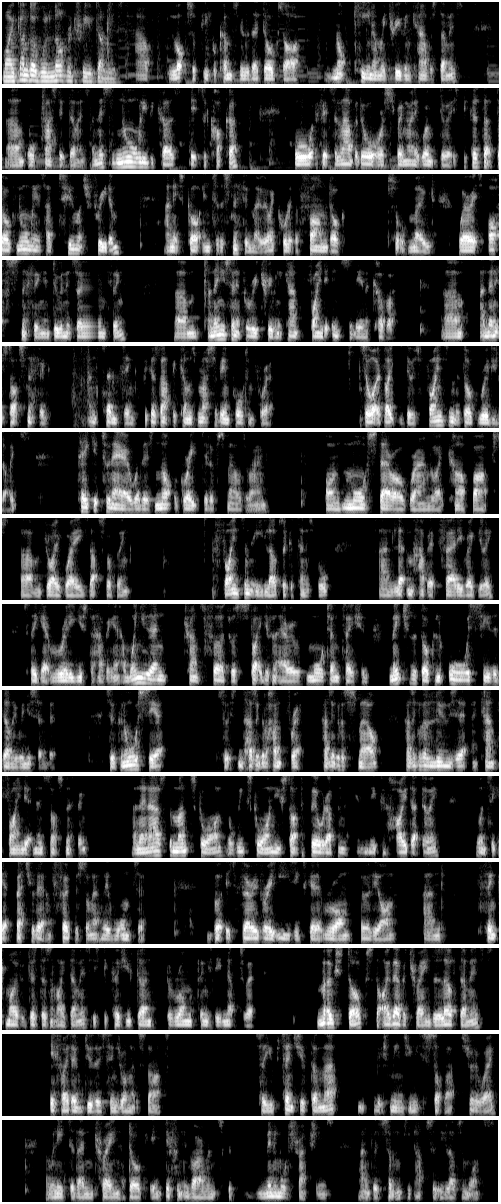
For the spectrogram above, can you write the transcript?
My gun dog will not retrieve dummies. Lots of people come to me with their dogs are not keen on retrieving canvas dummies um, or plastic dummies. And this is normally because it's a cocker or if it's a Labrador or a Springer and it won't do it. It's because that dog normally has had too much freedom and it's got into the sniffing mode. I call it the farm dog sort of mode where it's off sniffing and doing its own thing. Um, and then you send it for retrieve and it can't find it instantly in a cover. Um, and then it starts sniffing and scenting because that becomes massively important for it. So what I'd like you to do is find something the dog really likes, take it to an area where there's not a great deal of smells around, on more sterile ground like car parks, um, driveways, that sort of thing. Find something he loves, like a tennis ball, and let them have it fairly regularly so they get really used to having it. And when you then transfer to a slightly different area with more temptation, make sure the dog can always see the dummy when you send it. So it can always see it. So it hasn't got to hunt for it, hasn't got to smell, hasn't got to lose it and can't find it and then start sniffing. And then as the months go on, the weeks go on, you start to build up and, and you can hide that dummy once they get better at it and focused on it and they want it. But it's very, very easy to get it wrong early on and think Modo just doesn't like dummies. is because you've done the wrong things leading up to it. Most dogs that I've ever trained love dummies if I don't do those things wrong at the start. So you potentially have done that, which means you need to stop that straight away. And we need to then train a dog in different environments with minimal distractions and with something he absolutely loves and wants.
